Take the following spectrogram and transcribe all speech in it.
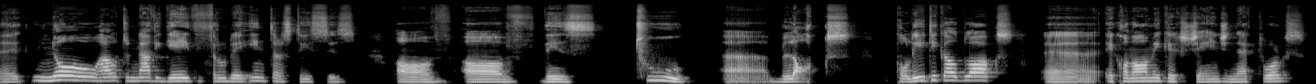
uh, know how to navigate through the interstices of of these two uh, blocks, political blocks, uh, economic exchange networks,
